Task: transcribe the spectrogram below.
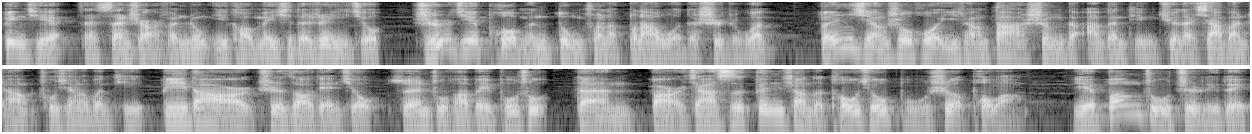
并且在三十二分钟依靠梅西的任意球，直接破门洞穿了布拉沃的世之冠。本想收获一场大胜的阿根廷，却在下半场出现了问题。比达尔制造点球，虽然主罚被扑出，但巴尔加斯跟上的头球补射破网，也帮助智利队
